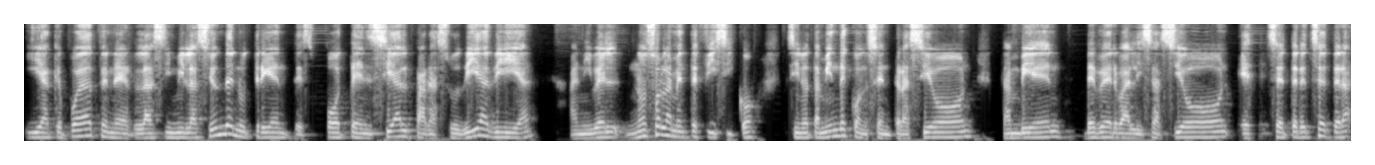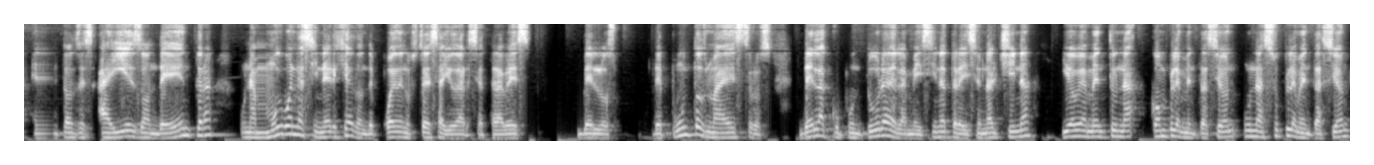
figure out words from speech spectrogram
y a que pueda tener la asimilación de nutrientes potencial para su día a día a nivel no solamente físico, sino también de concentración, también de verbalización, etcétera, etcétera. Entonces ahí es donde entra una muy buena sinergia donde pueden ustedes ayudarse a través de los de puntos maestros de la acupuntura, de la medicina tradicional china y obviamente una complementación, una suplementación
